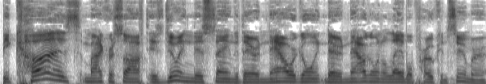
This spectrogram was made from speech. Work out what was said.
because Microsoft is doing this thing that they're now are going they're now going to label pro consumer.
